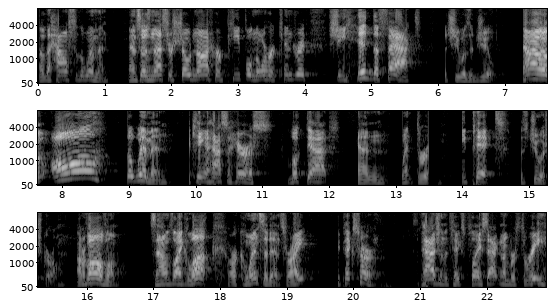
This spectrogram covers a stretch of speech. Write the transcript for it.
of the house of the women. And says, And Esther showed not her people nor her kindred. She hid the fact that she was a Jew. Now, out of all the women the king Ahasuerus looked at and went through, he picked this Jewish girl. Out of all of them. Sounds like luck or coincidence, right? He picks her. It's the pageant that takes place. Act number three,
